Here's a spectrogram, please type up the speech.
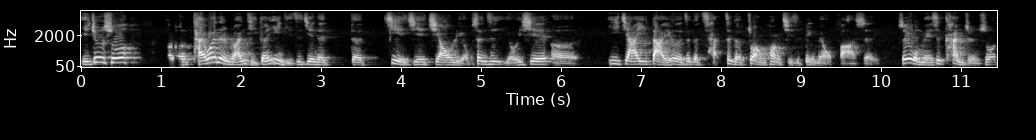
也就是说，呃，台湾的软体跟硬体之间的的借接交流，甚至有一些呃一加一大于二这个产这个状况，其实并没有发生。所以我们也是看准说，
